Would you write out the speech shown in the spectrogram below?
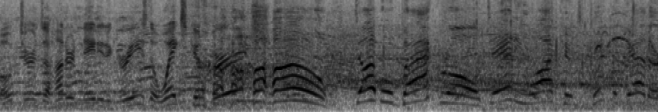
Boat turns 180 degrees. The wakes converge. Oh, double back roll. Danny Watkins put together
